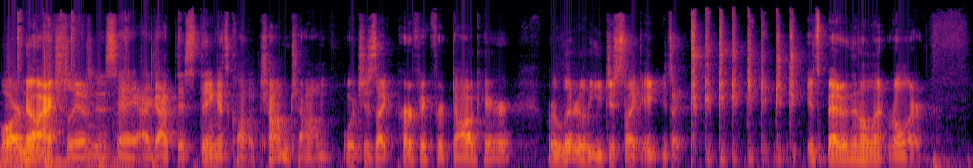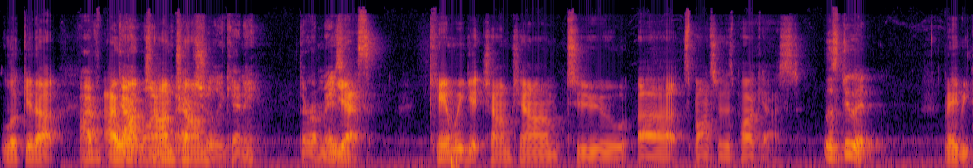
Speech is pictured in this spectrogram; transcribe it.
Or no, actually, I was gonna say I got this thing. It's called a chom chom, which is like perfect for dog hair. Where literally you just like it, it's like it's better than a lint roller. Look it up. I've I got want one Chom Chom. actually, Kenny. They're amazing. Yes. Can we get Chom Chom to uh, sponsor this podcast? Let's do it. Maybe.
